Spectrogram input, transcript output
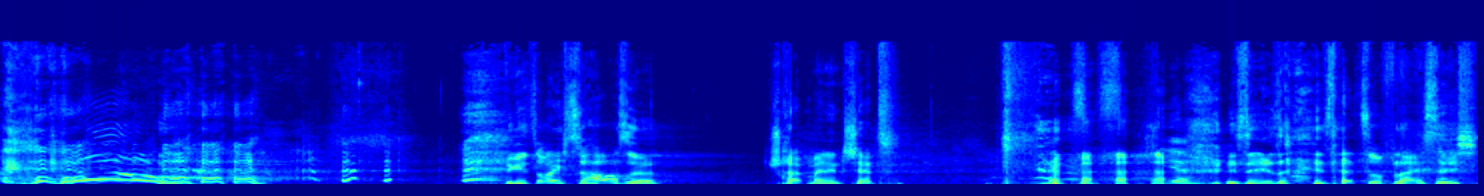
Wie geht's euch zu Hause? Schreibt mal in den Chat. Ich sehe, ihr seid so fleißig.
